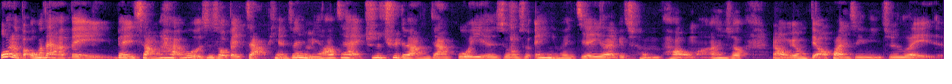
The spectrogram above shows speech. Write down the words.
为了保护大家被被伤害，或者是说被诈骗，所以你们要在就是去对方家过夜的时候说，哎，你会介意来个晨泡吗？他说让我用屌唤醒你之类的，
